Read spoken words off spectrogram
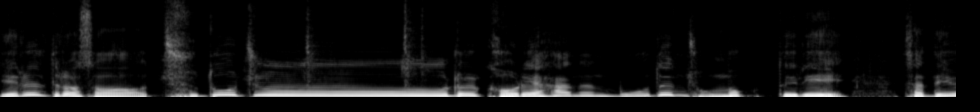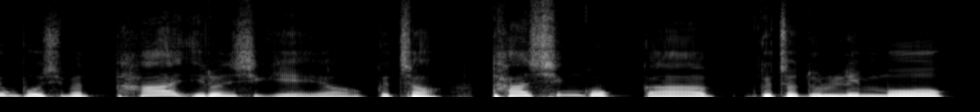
예를 들어서 주도주를 거래하는 모든 종목들이 자 내용 보시면 다 이런 식이에요. 그쵸? 다 신고가 그쵸? 눌림목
